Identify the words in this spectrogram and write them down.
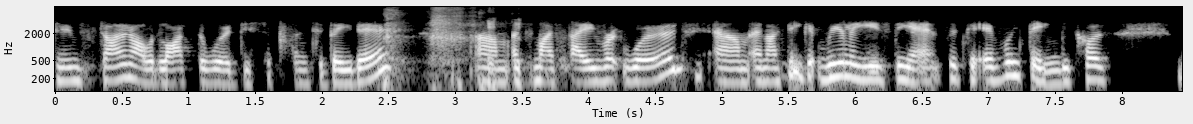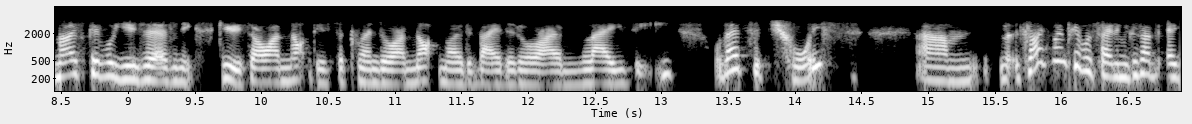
tombstone, I would like the word discipline to be there. Um, it's my favourite word, um, and I think it really is the answer to everything because most people use it as an excuse. Oh, I'm not disciplined, or I'm not motivated, or I'm lazy. Well, that's a choice. Um, it's like when people say to me, because I've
